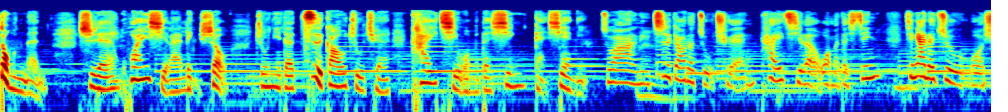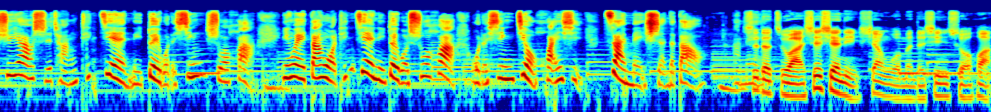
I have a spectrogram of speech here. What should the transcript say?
动能，使人欢喜来领受。主，你的至高主权开启我们的心，感谢你。主啊，你至高的主权开启了我们的心。亲爱的主，我需要时常听见你对我的心说话，因为当我听见你对我说话，我的心就欢喜，赞美神的道。是的，主啊，谢谢你向我们的心说话。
